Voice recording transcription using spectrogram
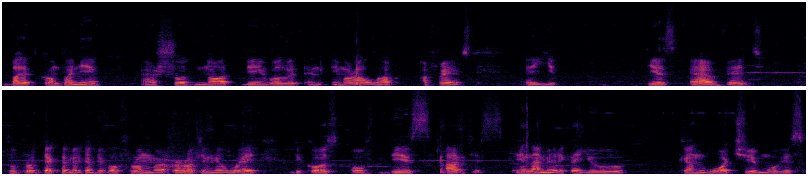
ballet company should not be involved in immoral love affairs. Uh, it is a way to protect American people from uh, rotting away because of these artists. In America, you can watch movies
